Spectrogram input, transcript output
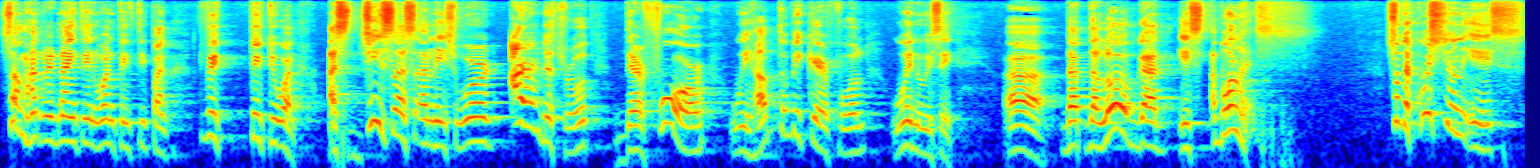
Psalm 119, 151. As Jesus and His Word are the truth, therefore, we have to be careful when we say, uh, that the law of God is abolished. So the question is,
